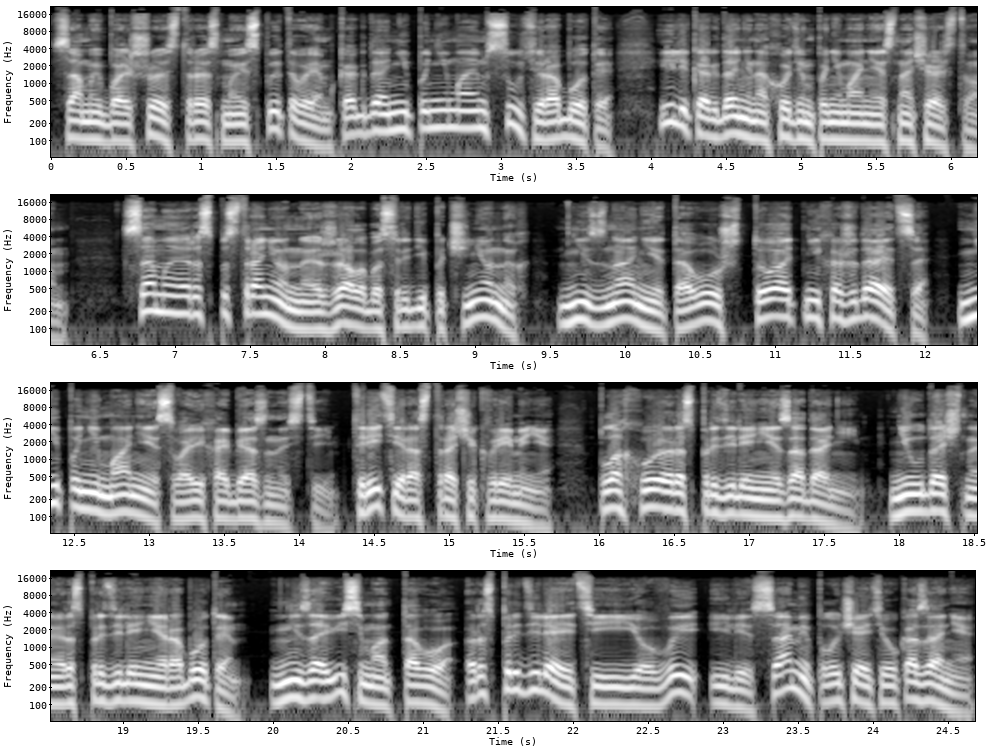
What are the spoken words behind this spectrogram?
Самый большой стресс мы испытываем, когда не понимаем сути работы или когда не находим понимания с начальством – Самая распространенная жалоба среди подчиненных – незнание того, что от них ожидается, непонимание своих обязанностей. Третий растрачек времени – плохое распределение заданий. Неудачное распределение работы, независимо от того, распределяете ее вы или сами получаете указания,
